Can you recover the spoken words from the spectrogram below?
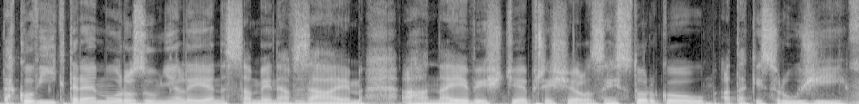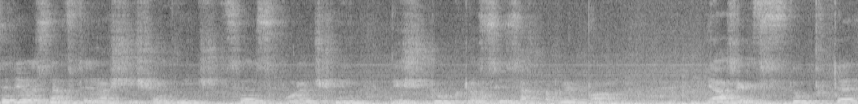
Takový, kterému rozuměli jen sami navzájem. A na jeviště přišel s historkou a taky s růží. Seděl jsem v té naší šatničce společný, když tu kdo si zaklepal. Já řekl, vstupte,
